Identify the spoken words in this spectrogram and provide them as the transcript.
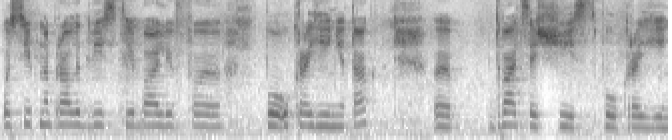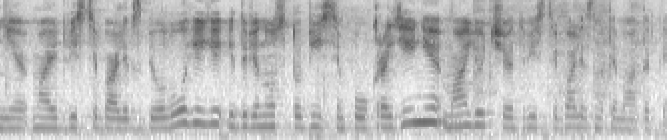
осіб набрали 200 балів е, по Україні, так? Е, 26 по Україні мають 200 балів з біології і 98 по Україні мають 200 балів з математики.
